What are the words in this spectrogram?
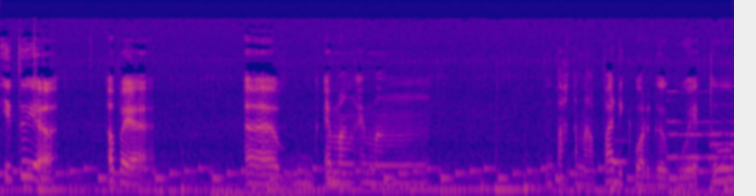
itu ya apa ya uh, emang emang entah kenapa di keluarga gue tuh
